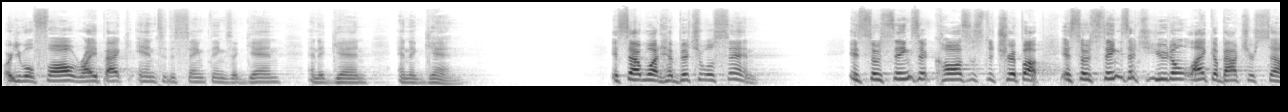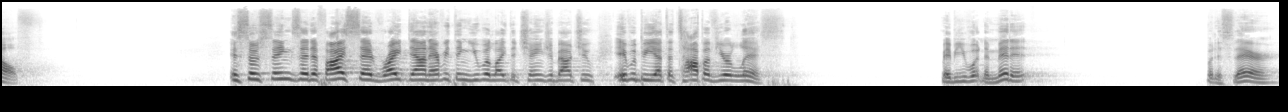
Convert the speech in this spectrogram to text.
or you will fall right back into the same things again and again and again. It's that what? Habitual sin. It's those things that cause us to trip up. It's those things that you don't like about yourself. It's those things that if I said, write down everything you would like to change about you, it would be at the top of your list. Maybe you wouldn't admit it, but it's there.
